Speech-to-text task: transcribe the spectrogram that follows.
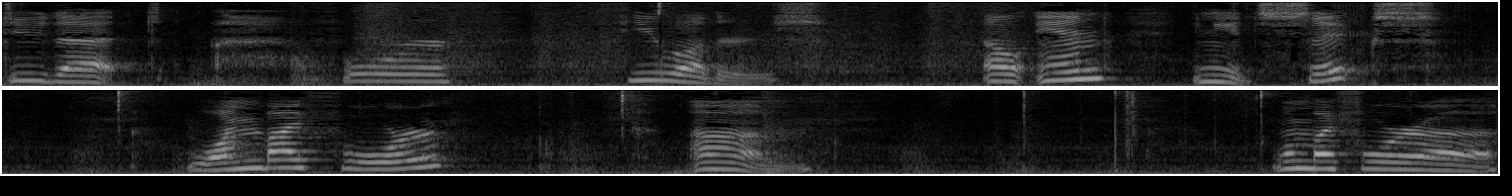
do that for a few others. Oh, and you need six, one by four, um, one by four, uh,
